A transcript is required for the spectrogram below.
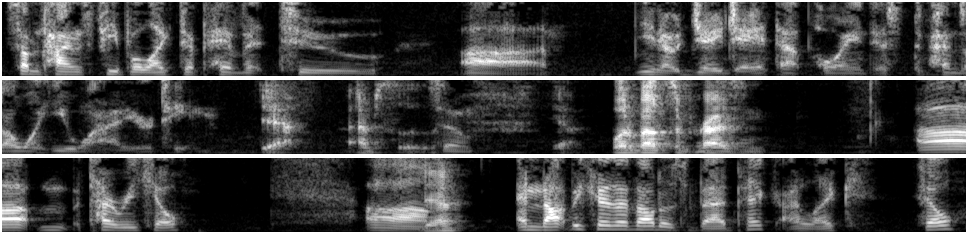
sometimes people like to pivot to uh, you know, JJ at that point. It just depends on what you want out of your team. Yeah, absolutely. So, yeah. What about surprising? Uh, Tyreek Hill. Um, Yeah. And not because I thought it was a bad pick. I like Hill.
